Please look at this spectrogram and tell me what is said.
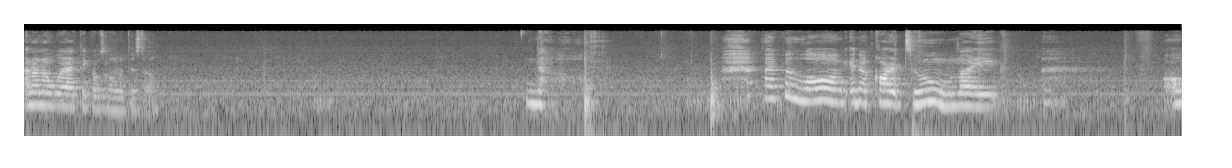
I don't know where I think I was going with this though. No. I belong in a cartoon like oh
